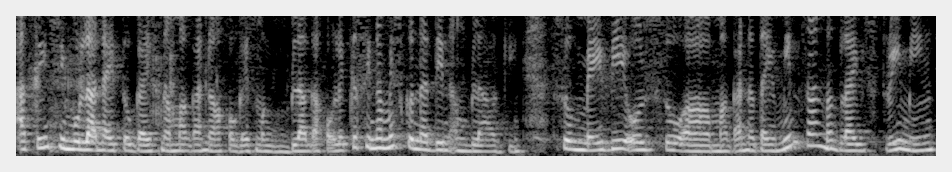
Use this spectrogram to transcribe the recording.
ating simula na ito guys na mag ano ako guys mag-vlog ako ulit. Kasi na-miss ko na din ang vlogging. So maybe also uh, mag ano tayo minsan mag live streaming.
